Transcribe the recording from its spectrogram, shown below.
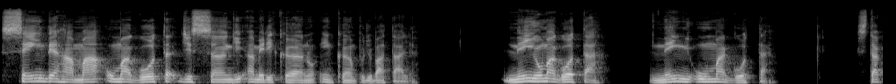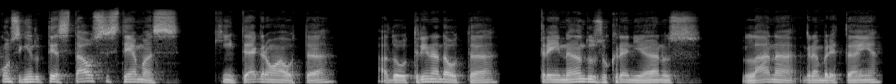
sem derramar uma gota de sangue americano em campo de batalha. Nenhuma gota. Nenhuma gota. Está conseguindo testar os sistemas que integram a OTAN, a doutrina da OTAN, treinando os ucranianos lá na Grã-Bretanha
